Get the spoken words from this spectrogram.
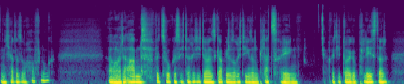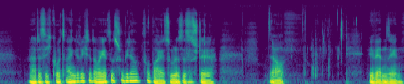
Und ich hatte so Hoffnung. Aber heute Abend bezog es sich dann richtig doll. Es gab eben so richtig so einen Platzregen. Richtig doll geplästert. Dann hat es sich kurz eingerichtet, aber jetzt ist es schon wieder vorbei. Zumindest ist es still. Ja. Wir werden sehen.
